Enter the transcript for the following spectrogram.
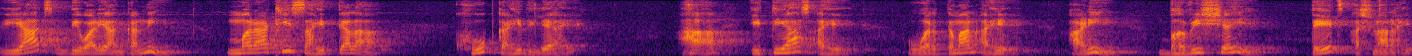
याच दिवाळी अंकांनी मराठी साहित्याला खूप काही दिले आहे. हा इतिहास आहे वर्तमान आहे आणि भविष्यही तेच असणार आहे.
